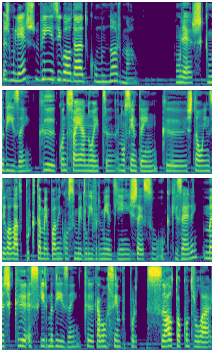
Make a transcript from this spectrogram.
as mulheres veem a desigualdade como normal mulheres que me dizem que quando saem à noite não sentem que estão em desigualdade porque também podem consumir livremente e em excesso o que quiserem, mas que a seguir me dizem que acabam sempre por se autocontrolar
